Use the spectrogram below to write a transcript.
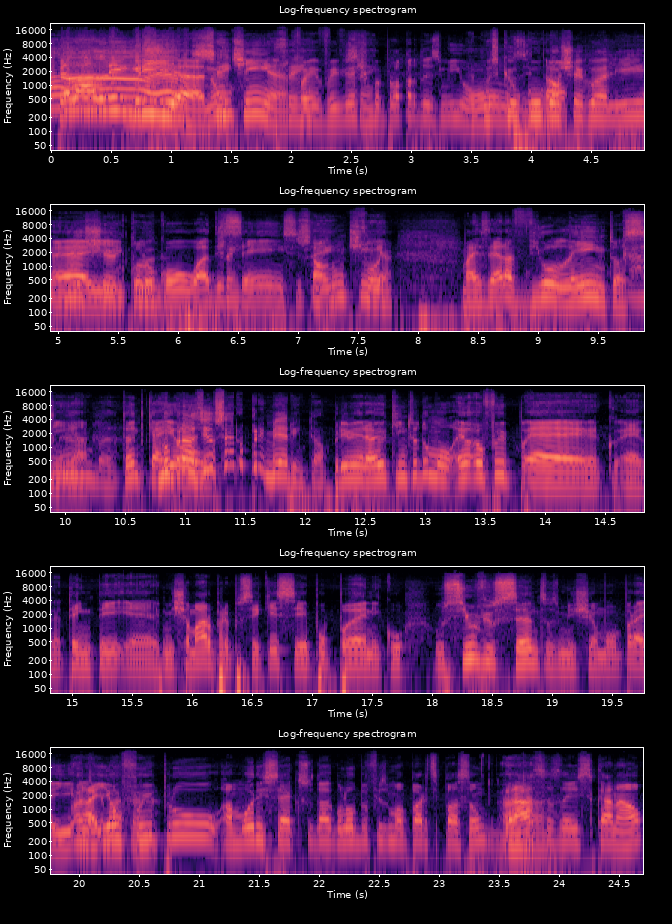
Ah, pela alegria. é, não sim, tinha. sim, foi, foi, acho que sim. foi para 2011. Depois que o Google chegou ali, É, mexeu e colocou o AdSense e tal, sim, não foi. Mas era violento, assim. Caramba. Tanto que aí No eu- Brasil você era o primeiro, então. Primeirão e o quinto do mundo. Eu, eu fui, é, é, tentei, é, me chamaram pra ir pro CQC, pro Pânico. O Silvio Santos me chamou pra ir. Olha Aí eu bacana. fui pro Amor e Sexo da Globo. Eu fiz uma participação graças a esse canal,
